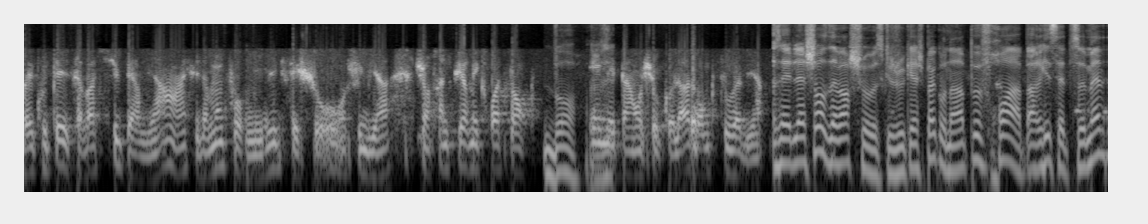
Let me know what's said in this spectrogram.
Bah écoutez, ça va super bien, hein. je suis dans mon fournil, il fait chaud, je suis bien, je suis en train de cuire mes croissants Bon, et mes pains au chocolat, donc tout va bien. vous avez de la chance d'avoir chaud, parce que je vous cache pas qu'on a un peu froid à Paris cette semaine.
